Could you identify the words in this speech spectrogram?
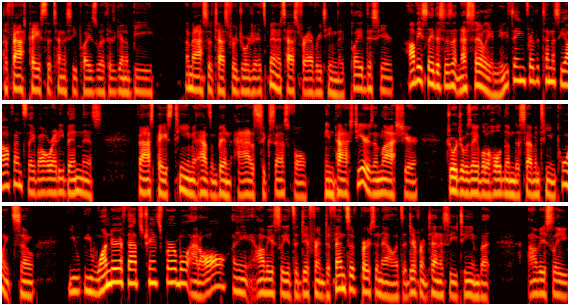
the fast pace that Tennessee plays with is going to be a massive test for Georgia. It's been a test for every team they've played this year. Obviously, this isn't necessarily a new thing for the Tennessee offense. They've already been this fast paced team. It hasn't been as successful in past years. And last year, Georgia was able to hold them to 17 points. So you, you wonder if that's transferable at all. I mean, obviously, it's a different defensive personnel, it's a different Tennessee team, but obviously,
